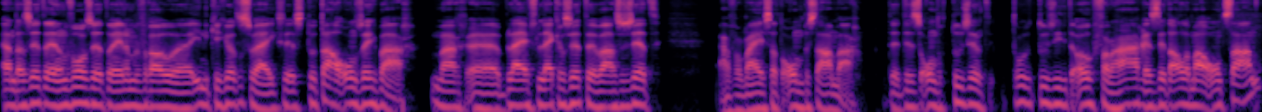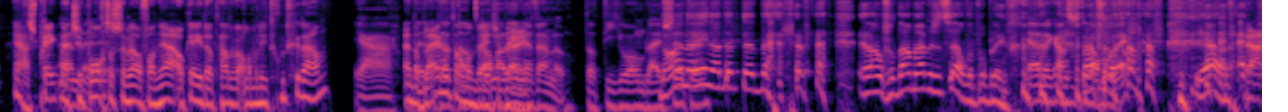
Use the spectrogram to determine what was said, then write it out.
En daar zit een voorzitter in, een mevrouw Ineke Gutterswijk. Ze is totaal onzichtbaar, maar eh, blijft lekker zitten waar ze zit. Ja, voor mij is dat onbestaanbaar. Dit is onder toezicht, to- toezicht oog van haar is dit allemaal ontstaan. Ja, spreek met En, supporters er wel van... ja, oké, dat hadden we allemaal niet goed gedaan. Ja, En dan blijft het dan dat een beetje alleen bij. in Venlo. Dat die gewoon blijft nou zitten. nee, dat, dat, dat- in Amsterdam hebben ze hetzelfde probleem. Ja, dan gaan ze toch allemaal weg. ja, Ja,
